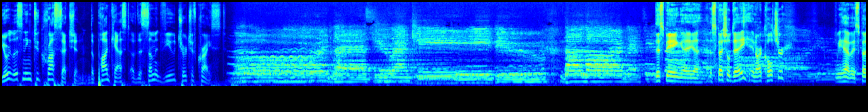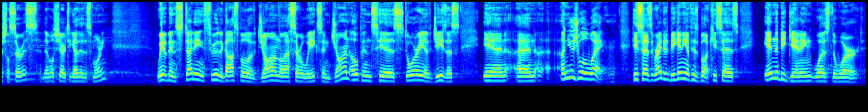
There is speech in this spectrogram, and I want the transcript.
You're listening to Cross Section, the podcast of the Summit View Church of Christ. Lord bless you and keep you. The Lord This being a, uh, a special day in our culture, we have a special service that we'll share together this morning. We have been studying through the Gospel of John the last several weeks, and John opens his story of Jesus in an unusual way. He says, right at the beginning of his book, he says, In the beginning was the Word,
